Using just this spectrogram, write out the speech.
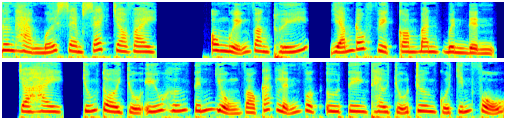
ngân hàng mới xem xét cho vay. Ông Nguyễn Văn Thúy, giám đốc Vietcombank Bình Định, cho hay, chúng tôi chủ yếu hướng tín dụng vào các lĩnh vực ưu tiên theo chủ trương của chính phủ,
